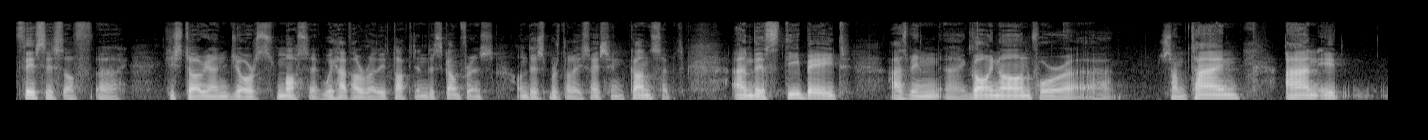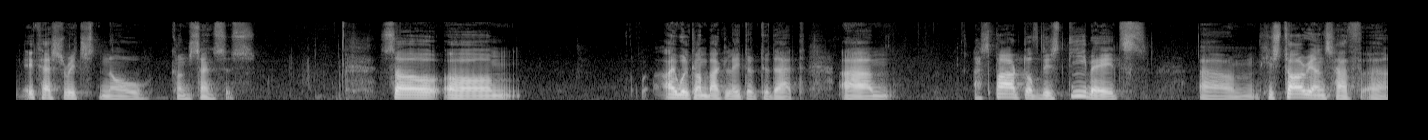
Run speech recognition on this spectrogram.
thesis of uh, historian George Mosse. We have already talked in this conference on this brutalization concept. And this debate has been uh, going on for uh, some time, and it it has reached no consensus. So um, I will come back later to that. Um, as part of these debates, um, historians have uh,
